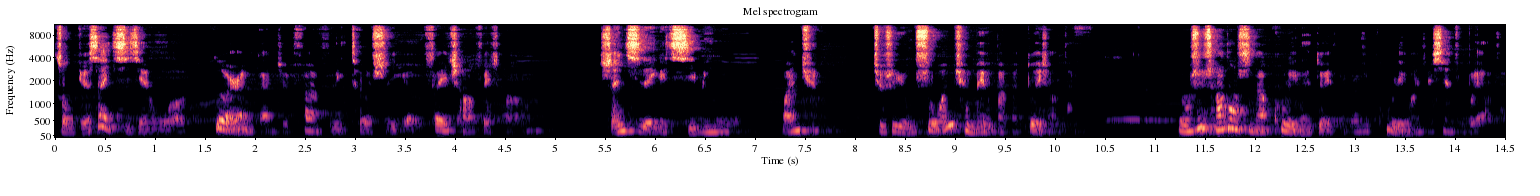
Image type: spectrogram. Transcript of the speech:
总决赛期间，我个人感觉范弗里特是一个非常非常神奇的一个骑兵，完全就是勇士完全没有办法对上他。勇士常常是拿库里来对他，但是库里完全限制不了他。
